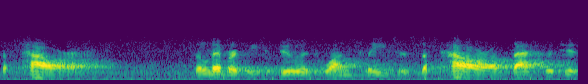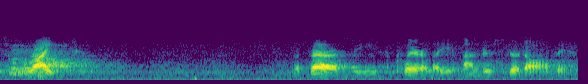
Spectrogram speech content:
the power, the liberty to do as one pleases, the power of that which is right. The Pharisees clearly understood all this.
